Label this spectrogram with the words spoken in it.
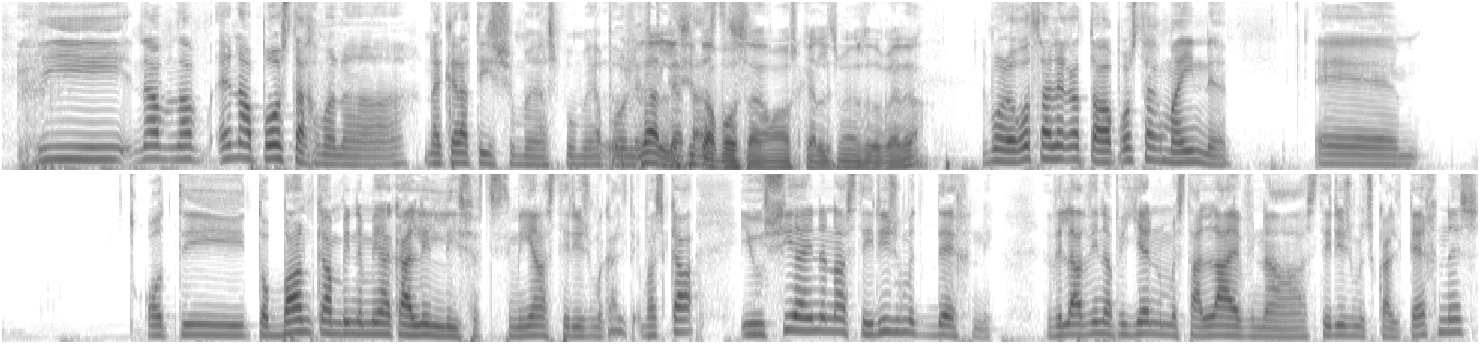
Ή να, να, ένα απόσταγμα να, να κρατήσουμε, ας πούμε, από όλη αυτή Βγάλε την εσύ το κατάσταση. απόσταγμα ως καλεσμένος εδώ πέρα. Λοιπόν, εγώ θα έλεγα το απόσταγμα είναι ε, ότι το Bandcamp είναι μια καλή λύση αυτή τη στιγμή για να στηρίζουμε καλύτερα. Βασικά, η ουσία είναι να στηρίζουμε την τέχνη. Δηλαδή να πηγαίνουμε στα live να στηρίζουμε τους καλλιτέχνες,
